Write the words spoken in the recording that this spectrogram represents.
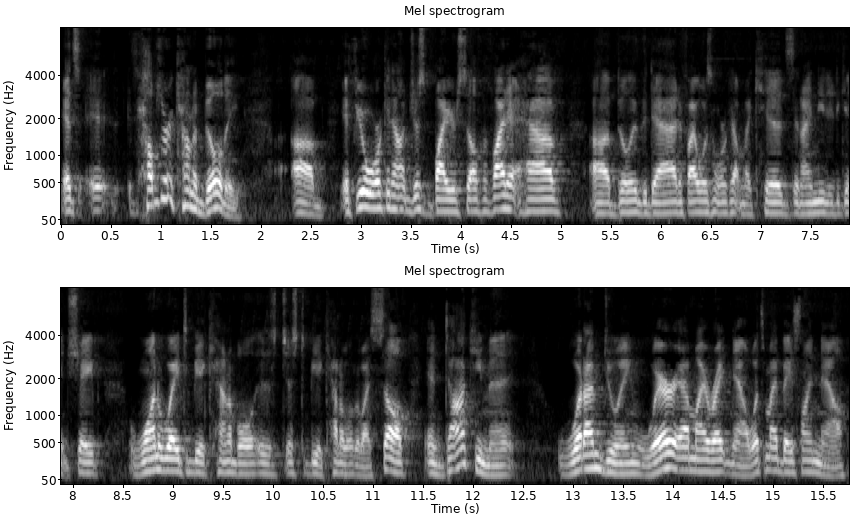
It's, it, it helps our accountability. Uh, if you're working out just by yourself, if I didn't have uh, Billy the dad, if I wasn't working out my kids and I needed to get in shape, one way to be accountable is just to be accountable to myself and document what I'm doing, where am I right now, what's my baseline now,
